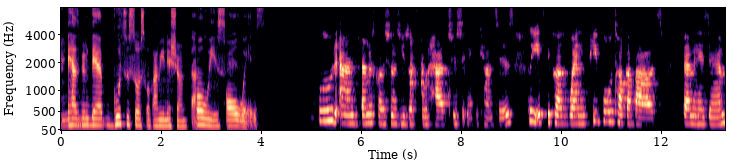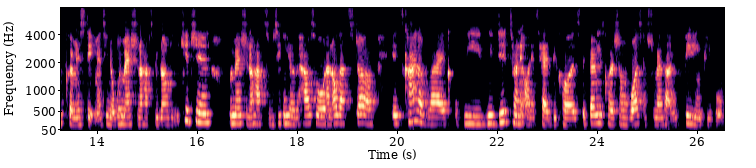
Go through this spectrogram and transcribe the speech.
It has been mm-hmm. their go to source of ammunition, Yeah. always. Always. food and the feminist coalition's use of food had two significances. Firstly, It's because when people talk about feminism, feminist statements, you know, women should not have to be long in the kitchen, women should not have to be taking care of the household and all that stuff. It's kind of like we we did turn it on its head because the feminist coalition was instrumental in feeding people,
